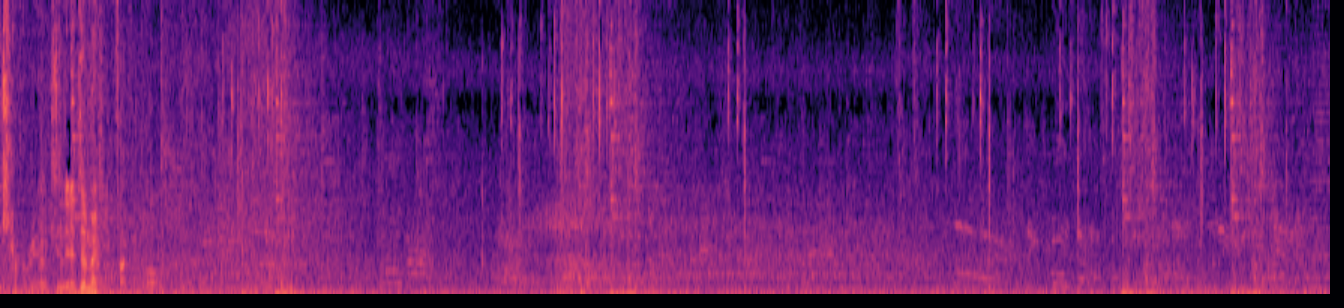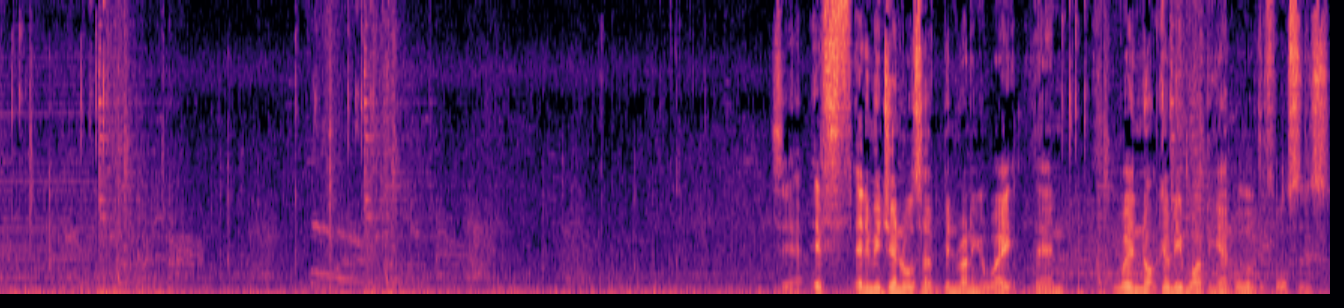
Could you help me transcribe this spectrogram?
Cavalry auxiliary, don't make me if enemy generals have been running away, then we're not going to be wiping out all of the forces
